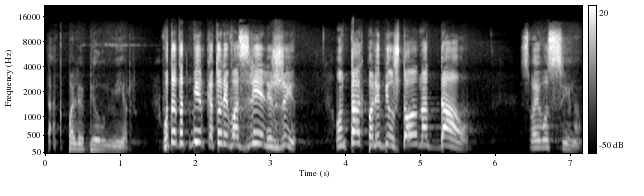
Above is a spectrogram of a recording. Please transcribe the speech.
так полюбил мир. Вот этот мир, который во зле лежит, Он так полюбил, что Он отдал своего Сына.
